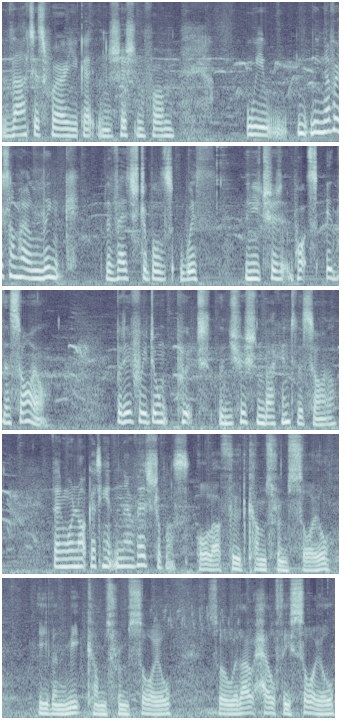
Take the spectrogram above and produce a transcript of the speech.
that is where you get the nutrition from. We, we never somehow link the vegetables with the nutrition, what's in the soil. But if we don't put the nutrition back into the soil, then we're not getting it in our vegetables. All our food comes from soil, even meat comes from soil. So without healthy soil,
